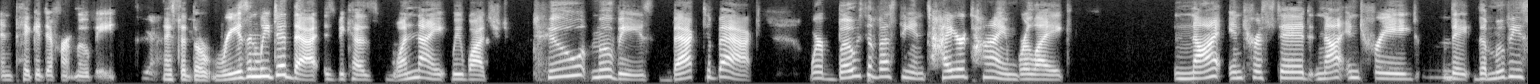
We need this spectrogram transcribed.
and pick a different movie. Yes. And I said, the reason we did that is because one night we watched two movies back to back where both of us the entire time were like, not interested, not intrigued. Mhm. They the movies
